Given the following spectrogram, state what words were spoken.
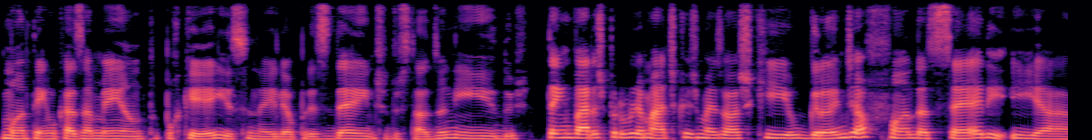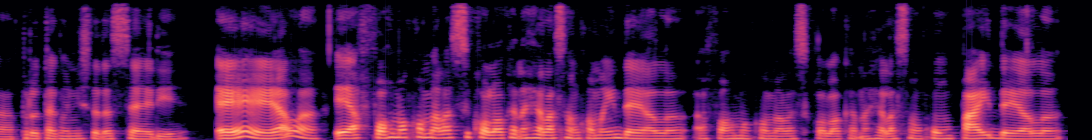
mantém o casamento, porque é isso, né? Ele é o presidente dos Estados Unidos. Tem várias problemáticas, mas eu acho que o grande afã da série e a protagonista da série é ela, é a forma como ela se coloca na relação com a mãe dela, a forma como ela se coloca na relação com o pai dela.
